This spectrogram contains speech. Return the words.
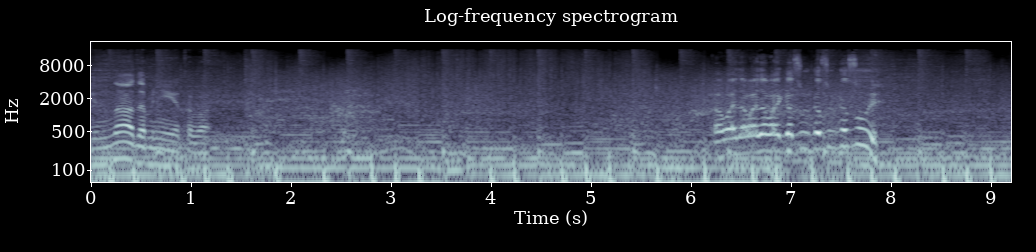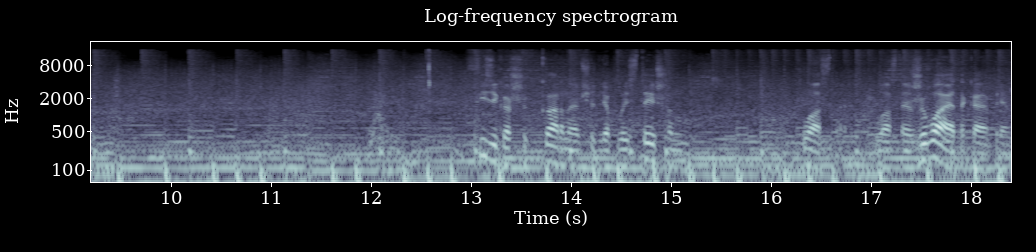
Не надо мне этого. Давай, давай, давай, газуй, газуй, газуй. Физика шикарная вообще для PlayStation. Классная, классная, живая такая прям.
